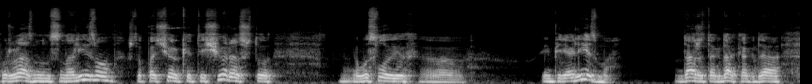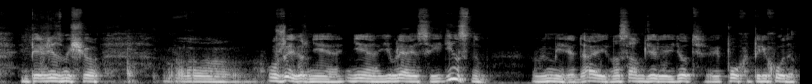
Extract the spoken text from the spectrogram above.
буржуазным национализмом, что подчеркивает еще раз, что в условиях э, империализма, даже тогда, когда империализм еще э, уже, вернее, не является единственным в мире, да, и на самом деле идет эпоха перехода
